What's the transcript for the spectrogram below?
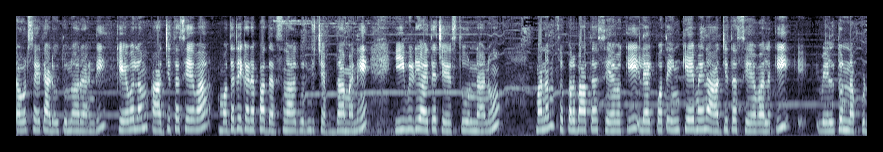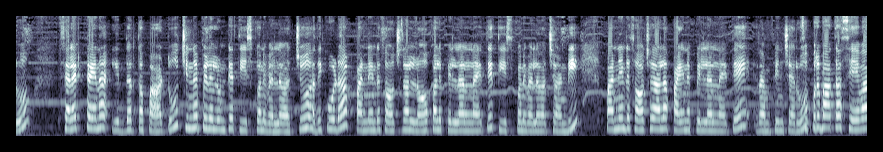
డౌట్స్ అయితే అడుగుతున్నారు అండి కేవలం ఆర్జిత సేవ మొదటి గడప దర్శనాల గురించి చెప్దామని ఈ వీడియో అయితే చేస్తూ ఉన్నాను. మనం సుప్రభాత సేవకి లేకపోతే ఇంకేమైనా ఆర్జిత సేవలకి వెళ్తున్నప్పుడు సెలెక్ట్ అయిన ఇద్దరితో పాటు చిన్నపిల్లలుంటే ఉంటే తీసుకొని వెళ్ళవచ్చు. అది కూడా పన్నెండు సంవత్సరాల లోపలి పిల్లల్ని అయితే తీసుకొని వెళ్ళవచ్చు అండి. పన్నెండు సంవత్సరాల పైన పిల్లల్ని అయితే రంపించరు. సుప్రభాత సేవ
